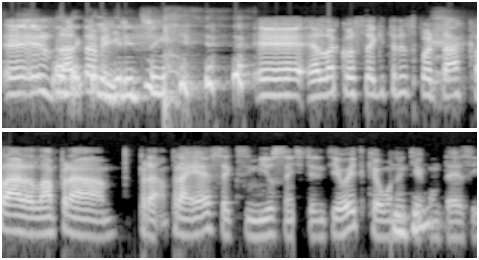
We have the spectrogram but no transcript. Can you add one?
é, exatamente. É, ela consegue transportar a Clara lá pra, pra, pra Essex em 1138, que é o ano uhum. que acontece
